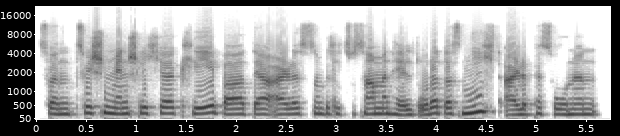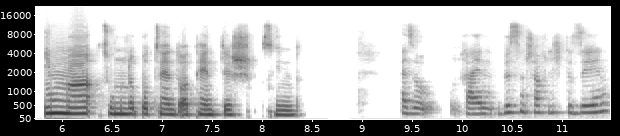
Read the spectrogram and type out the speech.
so ein zwischenmenschlicher Kleber, der alles so ein bisschen zusammenhält, oder? Dass nicht alle Personen immer zu 100 Prozent authentisch sind also rein wissenschaftlich gesehen,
